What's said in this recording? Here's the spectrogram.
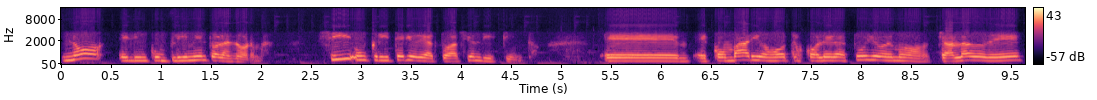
no el incumplimiento a la norma, sí un criterio de actuación distinto. Eh, eh, con varios otros colegas tuyos hemos charlado de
